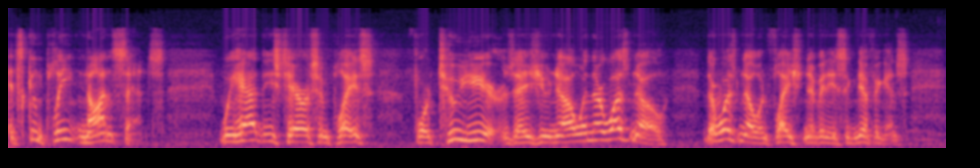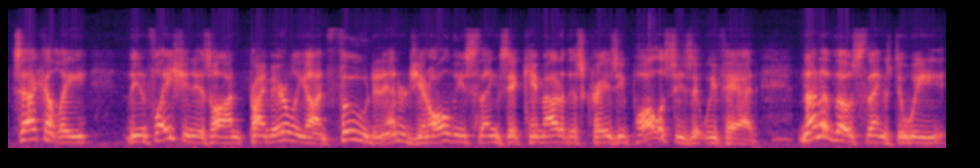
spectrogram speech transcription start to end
it's complete nonsense. We had these tariffs in place for two years, as you know, and there was no there was no inflation of any significance. Secondly, the inflation is on primarily on food and energy and all these things that came out of this crazy policies that we've had. None of those things do we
